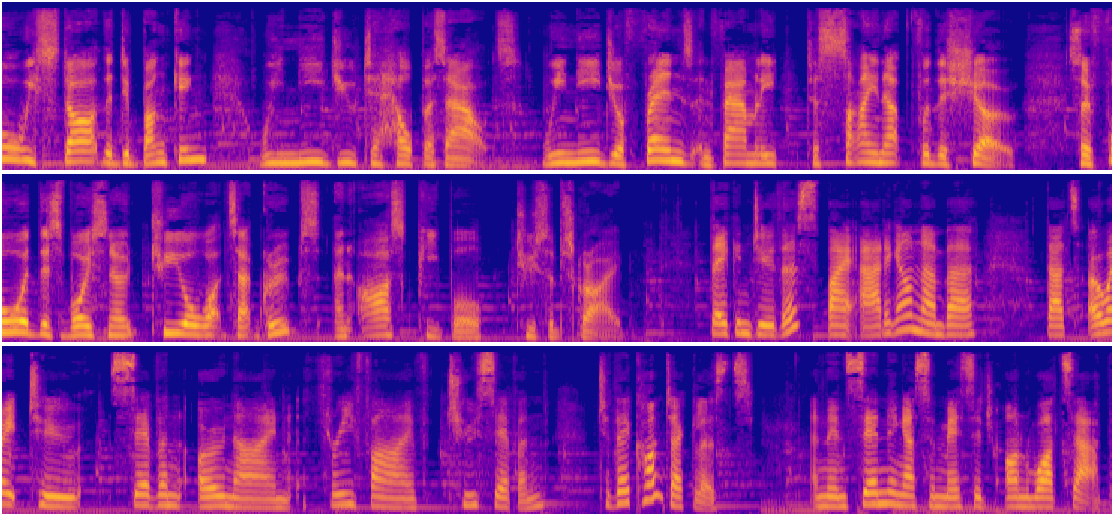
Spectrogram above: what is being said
Before we start the debunking, we need you to help us out. We need your friends and family to sign up for the show. So forward this voice note to your WhatsApp groups and ask people to subscribe. They can do this by adding our number, that's 082 709 3527, to their contact lists, and then sending us a message on WhatsApp.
